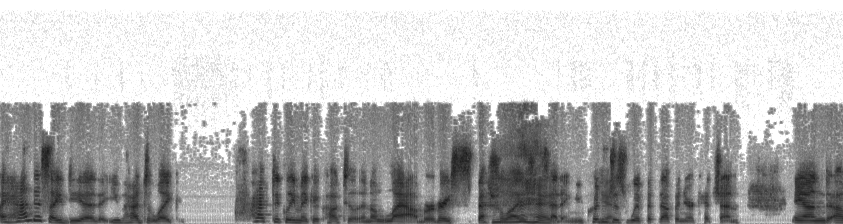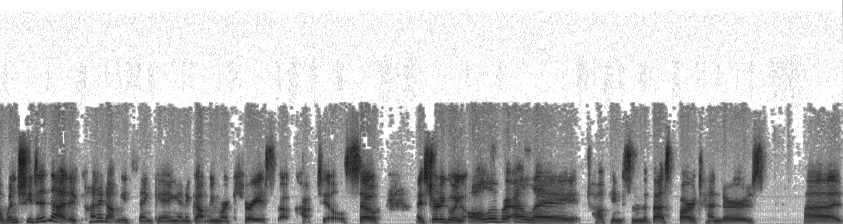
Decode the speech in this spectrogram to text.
I had this idea that you had to like practically make a cocktail in a lab or a very specialized setting. You couldn't yeah. just whip it up in your kitchen. And uh, when she did that, it kind of got me thinking and it got me more curious about cocktails. So I started going all over LA, talking to some of the best bartenders. Uh,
